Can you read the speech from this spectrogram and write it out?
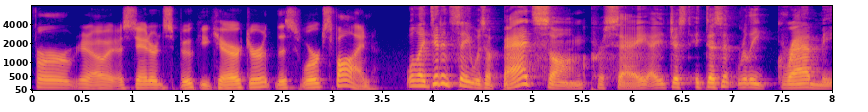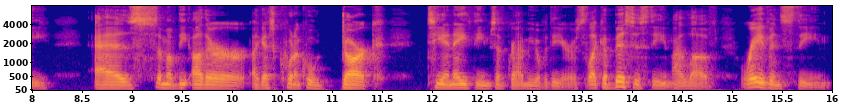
for you know a standard spooky character, this works fine. Well, I didn't say it was a bad song per se. I just it doesn't really grab me as some of the other, I guess, quote unquote, dark TNA themes have grabbed me over the years. Like Abyss's theme, I love. Raven's theme,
